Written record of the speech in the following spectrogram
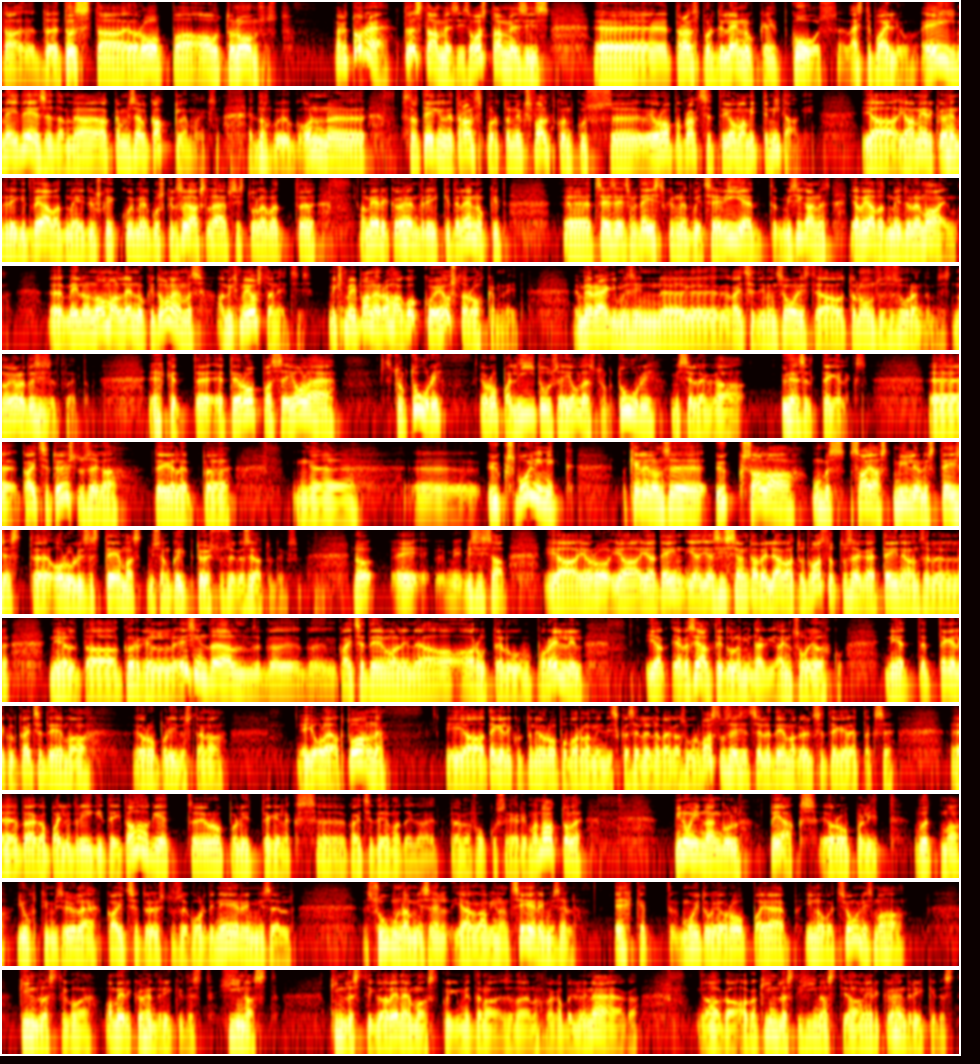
ta, tõsta Euroopa autonoomsust väga tore, tõstame siis, ostame siis äh, transpordilennukeid koos. Hästi palju. ei, me ei tee seda, me hakkame seal kaklema, eks ju. et noh, on äh, strateegiline transport on üks valdkond, kus Euroopa praktiliselt ei oma mitte midagi. Ja, ja Ameerika Ühendriigid veavad meid, ükskõik kui meil kuskil sõjaks läheb, siis tulevad Ameerika Ühendriikide lennukid, C-seitsmeteistkümned või C-viied, mis iganes, ja veavad meid üle maailma. Äh, meil on omal lennukid olemas, aga miks me ei osta neid siis? miks me ei pane raha kokku ei osta rohkem neid? me räägime siin äh, kaitsedimensioonist ja autonoomsuse suurendamisest, no ei ole tõsiseltvõetav. ehk et, et Euroopas ei ole struktuuri, Euroopa Liidus ei ole struktuuri, mis sellega üheselt tegeleks. Äh, kaitsetööstusega tegeleb üks volinik kellel on see üks ala umbes sajast miljonist teisest äh, olulisest teemast, mis on kõik tööstusega seotud, eks ju. no ei, mis siis saab? ja, ja, ja, ja teine, ja, ja siis see on ka veel jagatud vastutusega, et teine on sellel nii-öelda kõrgel esindajal kaitseteemaline arutelu Borrellil ja, ja ka sealt ei tule midagi, ainult sooja õhku. nii et, et tegelikult kaitseteema Euroopa Liidus täna ei ole aktuaalne ja tegelikult on Euroopa Parlamendis ka sellele väga suur vastuseis, et selle teemaga üldse tegeletakse. Äh, väga paljud riigid ei tahagi, et Euroopa Liit tegeleks äh, kaitseteemadega, et peame fokusseerima NATO-le. minu hinnangul peaks Euroopa Liit võtma juhtimise üle kaitsetööstuse koordineerimisel, suunamisel ja ka finantseerimisel, ehk et muidu Euroopa jääb innovatsioonis maha, kindlasti kohe Ameerika Ühendriikidest, Hiinast kindlasti ka Venemaast, kuigi me täna seda noh, väga palju ei näe, aga aga, aga kindlasti Hiinast ja Ameerika Ühendriikidest.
